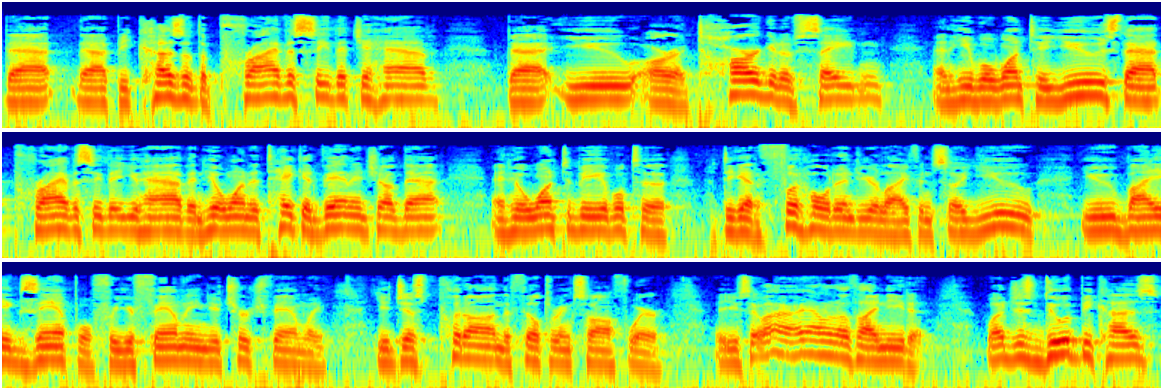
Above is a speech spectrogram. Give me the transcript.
that, that because of the privacy that you have, that you are a target of Satan, and he will want to use that privacy that you have, and he'll want to take advantage of that, and he'll want to be able to, to get a foothold into your life. And so you you, by example, for your family and your church family, you just put on the filtering software. You say, well, I don't know if I need it. Well, just do it because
